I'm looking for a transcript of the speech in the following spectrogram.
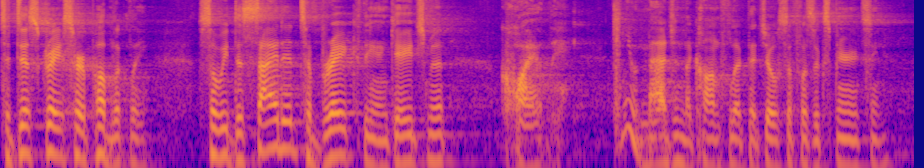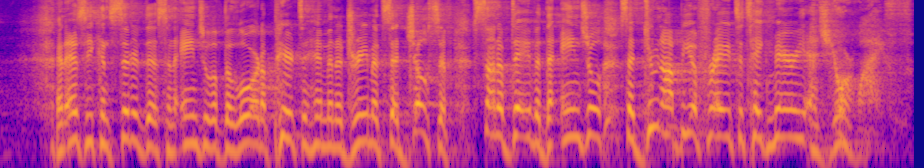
to disgrace her publicly. So he decided to break the engagement quietly. Can you imagine the conflict that Joseph was experiencing? And as he considered this, an angel of the Lord appeared to him in a dream and said, Joseph, son of David, the angel said, Do not be afraid to take Mary as your wife,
